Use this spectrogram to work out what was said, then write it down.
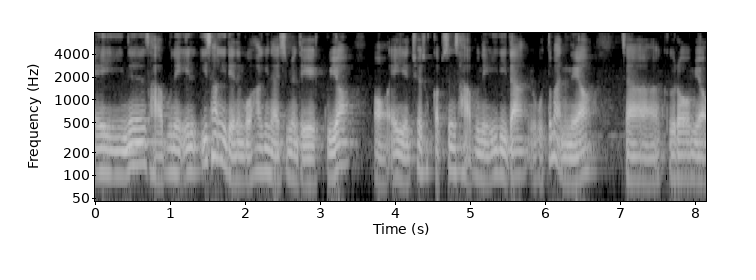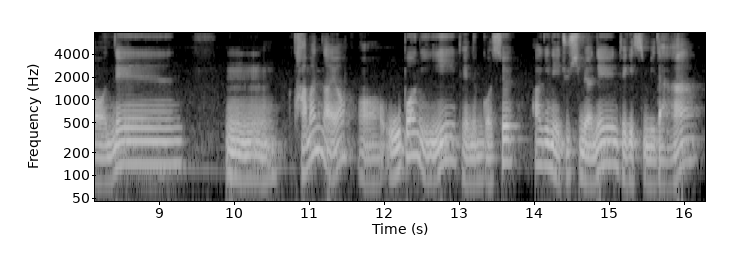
a는 4분의 1 이상이 되는 거 확인하시면 되겠고요. 어, a의 최소값은 4분의 1이다. 이것도 맞네요. 자, 그러면은 음, 다 맞나요? 어, 5번이 되는 것을 확인해 주시면 되겠습니다.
